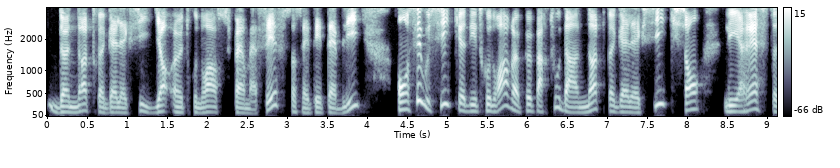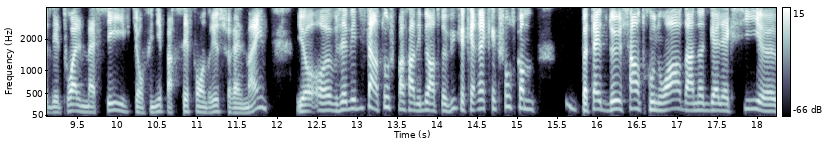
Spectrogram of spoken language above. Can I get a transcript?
de, notre galaxie, il y a un trou noir supermassif. Ça, ça a été établi. On sait aussi qu'il y a des trous noirs un peu partout dans notre galaxie qui sont les restes d'étoiles massives qui ont fini par s'effondrer sur elles-mêmes. Euh, vous avez dit tantôt, je pense en début d'entrevue, qu'il y aurait quelque chose comme peut-être 200 trous noirs dans notre galaxie, euh,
